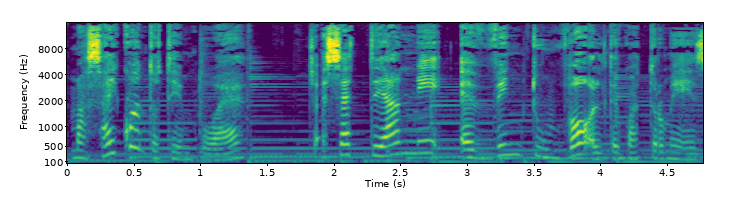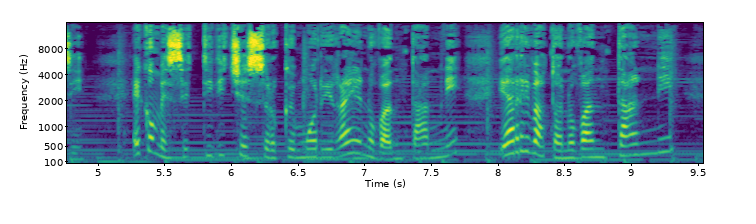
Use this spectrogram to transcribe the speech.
Ma sai quanto tempo è? Cioè, sette anni è 21 volte quattro mesi. È come se ti dicessero che morirai a 90 anni e arrivato a 90 anni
